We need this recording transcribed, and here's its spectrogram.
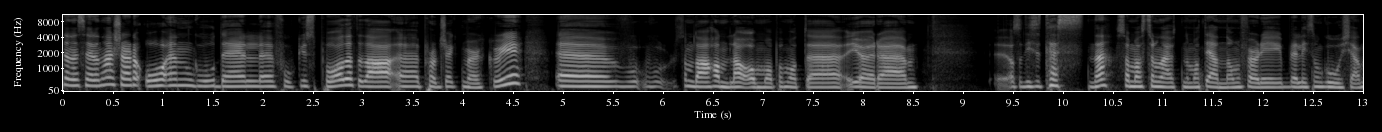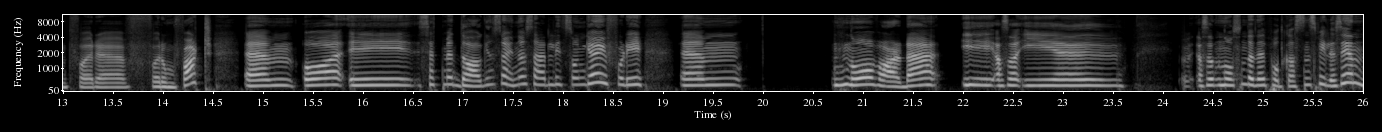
denne serien her så er det òg en god del eh, fokus på dette da eh, Project Mercury, eh, som da handla om å på en måte gjøre eh, Altså disse testene som astronautene måtte gjennom før de ble liksom godkjent for, eh, for romfart. Um, og i, sett med dagens øyne så er det litt sånn gøy, fordi um, nå var det i Altså i Altså, nå som denne podkasten spilles inn,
